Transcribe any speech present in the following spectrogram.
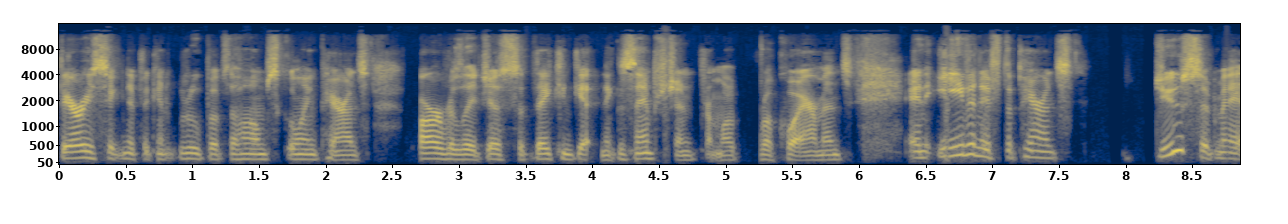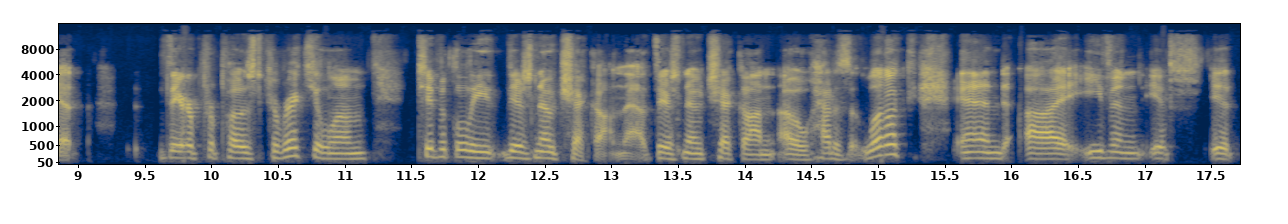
very significant group of the homeschooling parents are religious so they can get an exemption from requirements and even if the parents do submit their proposed curriculum, typically there's no check on that. There's no check on, oh, how does it look? And uh, even if it,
